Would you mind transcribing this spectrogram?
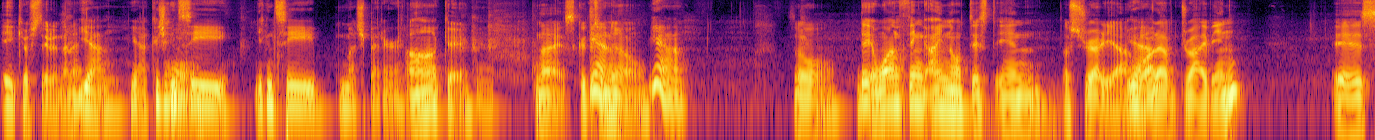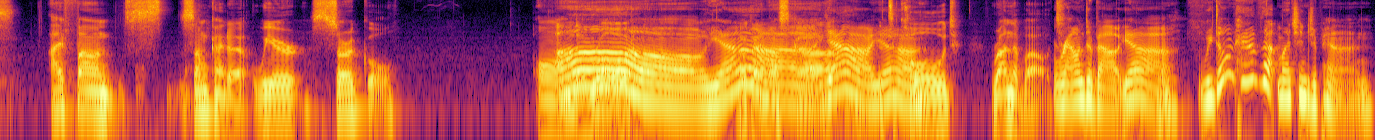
影響してるんだね。 Yeah, yeah, because you can Cool. see you can see much better. あー OK。Nice. Good to Yeah, know. yeah, So, で、one thing I noticed in Australia Yeah. while I'm driving is I found s- some kind of weird circle on the road. Oh, yeah, わかりますか yeah, It's yeah. called roundabout. Roundabout, yeah. We don't have that much in Japan.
